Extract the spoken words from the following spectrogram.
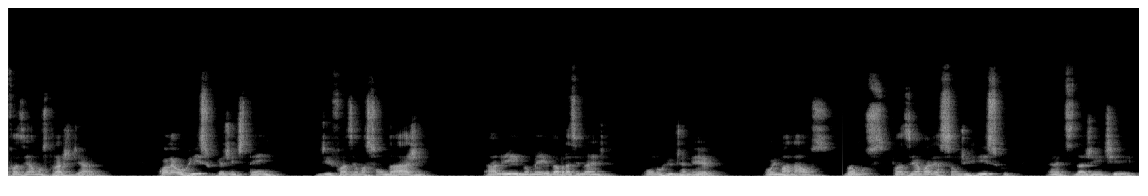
fazer a amostragem de água? Qual é o risco que a gente tem de fazer uma sondagem ali no meio da Brasilândia, ou no Rio de Janeiro, ou em Manaus? Vamos fazer avaliação de risco antes da gente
